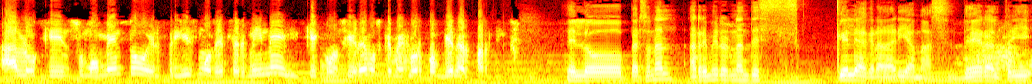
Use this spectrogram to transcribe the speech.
a lo que en su momento el priismo determine y que consideremos que mejor conviene al partido. En lo personal, a Ramiro Hernández, ¿qué le agradaría más? ¿Ver al PRI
